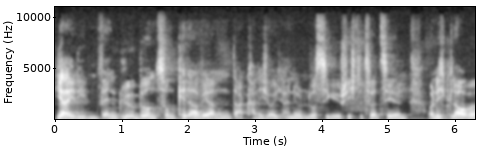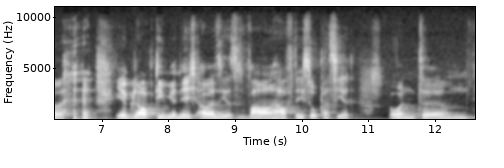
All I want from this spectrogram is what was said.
Ja, ihr Lieben, wenn Glühbirnen zum Killer werden, da kann ich euch eine lustige Geschichte zu erzählen. Und ich glaube, ihr glaubt die mir nicht, aber sie ist wahrhaftig so passiert. Und ähm,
